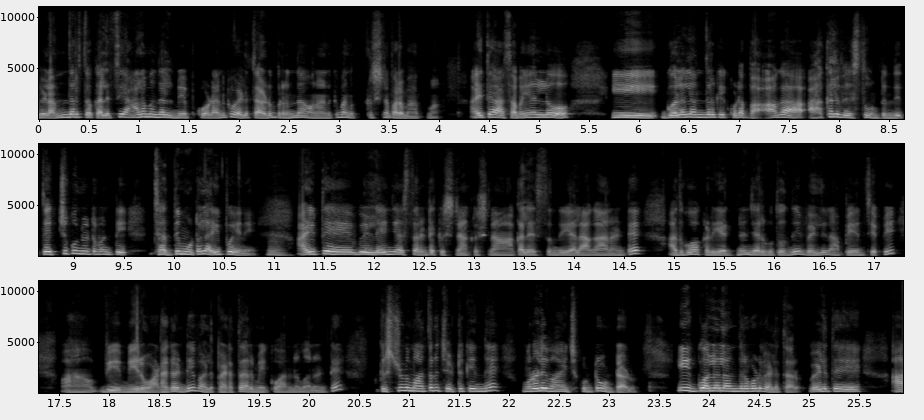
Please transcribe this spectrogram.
వీళ్ళందరితో కలిసి ఆలమందలు మేపుకోవడానికి వెళతాడు బృందావనానికి మన కృష్ణ పరమాత్మ. అయితే ఆ సమయంలో ఈ గొల్లలందరికీ కూడా బాగా ఆకలి వేస్తూ ఉంటుంది. తెచ్చుకున్నటువంటి చద్ది మూటలు అయిపోయినాయి. అయితే వీళ్ళు ఏం చేస్తారంటే కృష్ణ కృష్ణ ఆకలేస్తుంది. ఎలాగా? అనంటే అదిగో అక్కడ యజ్ఞం జరుగుతుంది. వెళ్ళి నా పేరు చెప్పి మీరు అడగండి. వాళ్ళు పెడతారు మీకు అన్నం అనంటే కృష్ణుడు మాత్రం చెట్టు కిందే మురళి వాయించుకుంటూ ఉంటాడు. ఈ గొల్లలందరూ కూడా వెళతారు. వెళితే ఆ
